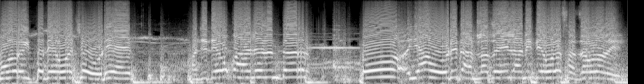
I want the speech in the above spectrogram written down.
समोर इथं देवाची होडी आहे म्हणजे देव काढल्यानंतर तो या होडीत आणला जाईल आणि देवाला सजवला जाईल.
